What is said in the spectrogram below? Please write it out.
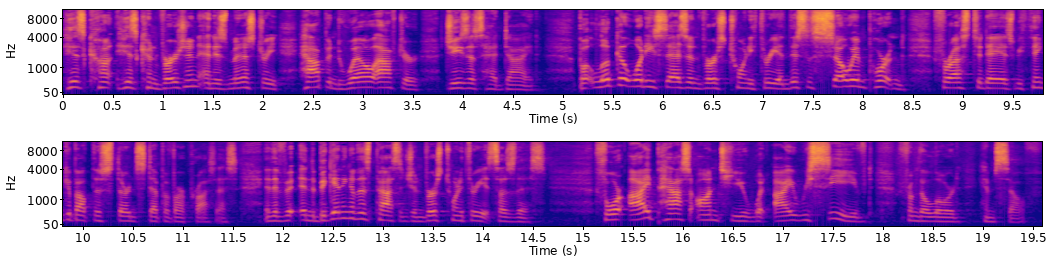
His, con- his conversion and his ministry happened well after Jesus had died. But look at what he says in verse 23, and this is so important for us today as we think about this third step of our process. In the, in the beginning of this passage, in verse 23, it says this For I pass on to you what I received from the Lord himself.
